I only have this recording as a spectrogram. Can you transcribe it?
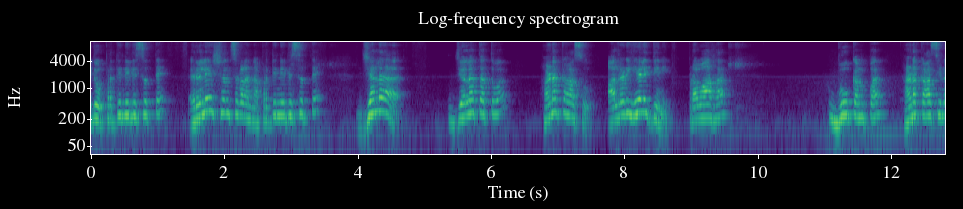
ಇದು ಪ್ರತಿನಿಧಿಸುತ್ತೆ, ರಿಲೇಷನ್ಸ್ಗಳನ್ನು ಪ್ರತಿನಿಧಿಸುತ್ತೆ, ಜಲ, ಜಲತತ್ವ, ಹಣಕಾಸು, ಆಲ್ರೆಡಿ ಹೇಳಿದ್ದೀನಿ, ಪ್ರವಾಹ ಭೂಕಂಪ, ಹಣಕಾಸಿನ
